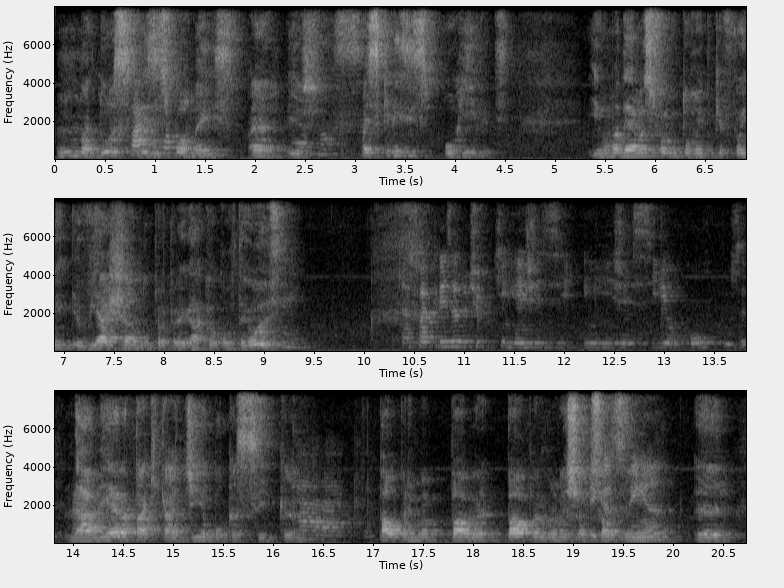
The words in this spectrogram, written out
uma, duas Quase crises por mês. É, isso. Nossa. Mas crises horríveis. E uma delas foi muito ruim porque foi eu viajando para pregar que eu contei hoje. Sim. A sua crise é do tipo que enrijecia o corpo? Você Na minha era taquicardia, boca seca. Caraca. Pálpebra, pálpebra, pálpebra mexendo sozinho. Assim, é.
